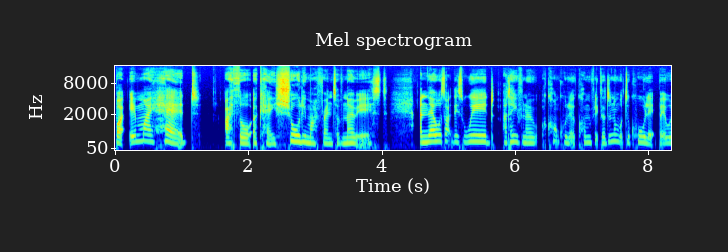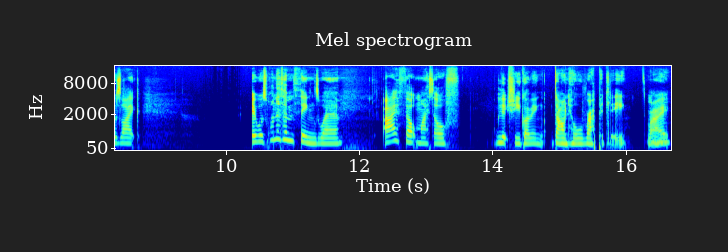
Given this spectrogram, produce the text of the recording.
but in my head I thought, okay, surely my friends have noticed. And there was like this weird, I don't even know, I can't call it a conflict. I don't know what to call it, but it was like, it was one of them things where I felt myself literally going downhill rapidly, mm-hmm. right?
